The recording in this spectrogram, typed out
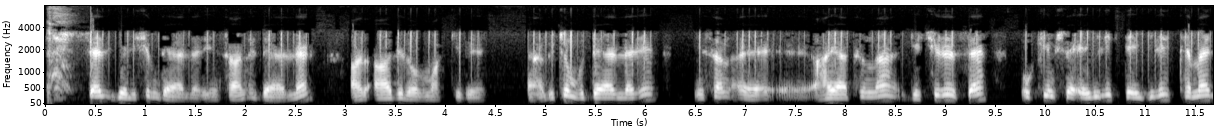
kişisel gelişim değerleri, insani değerler, adil olmak gibi. Yani bütün bu değerleri insan e, e, hayatına geçirirse o kimse evlilikle ilgili temel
